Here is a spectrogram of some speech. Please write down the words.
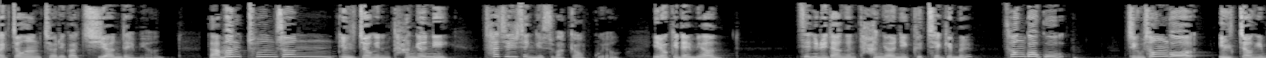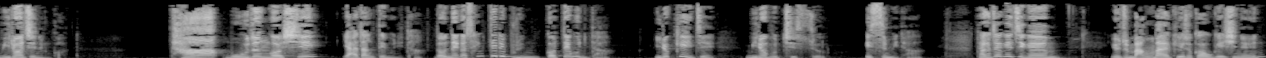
획정안 처리가 지연되면 남은 총선 일정에는 당연히 차질이 생길 수밖에 없고요. 이렇게 되면 새누리당은 당연히 그 책임을 선거구 지금 선거 일정이 미뤄지는 것. 다 모든 것이 야당 때문이다. 너네가 생떼리 부린 것 때문이다. 이렇게 이제 밀어붙일 수 있습니다. 당장에 지금 요즘 막말 계속하고 계시는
